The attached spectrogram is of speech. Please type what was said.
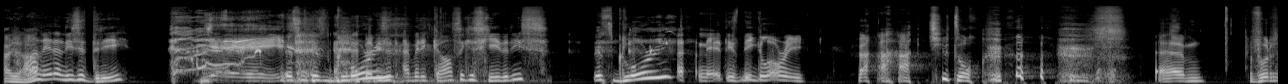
Ah ja. Ah nee, dan is het drie. Is, is het Dan is Glory? het Amerikaanse geschiedenis. Is het Glory? Nee, het is niet Glory. Tjie toch. Ehm, voor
